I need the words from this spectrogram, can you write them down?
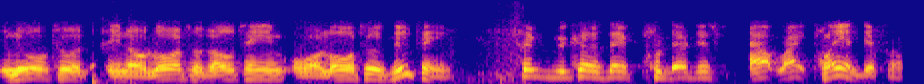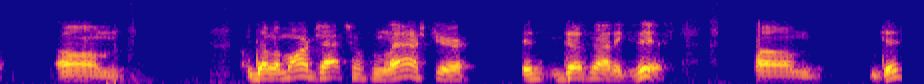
loyal to a, you know loyal to his old team or loyal to his new team, simply because they they're just outright playing different. Um, the Lamar Jackson from last year it does not exist. Um, this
